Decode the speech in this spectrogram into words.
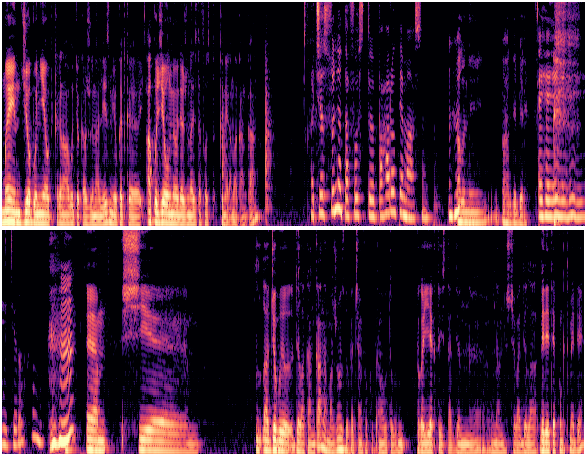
main job-ul meu pe care l-am avut eu ca jurnalism. Eu cred că apogeul meu de jurnalist a fost când eram la Cancan. Acest sunet a fost uh, paharul pe masă. Uh-huh. Al unui pahar de bere. Ei, hei, hei, hei, hei, hei, te rog. Um, și um, la jobul de la Cancan am ajuns după ce am făcut, am avut un proiectul ăsta de un, uh, un an și ceva de la vedete.md,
